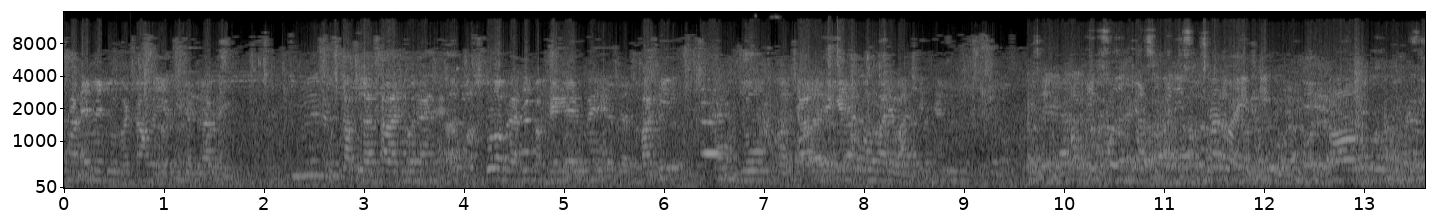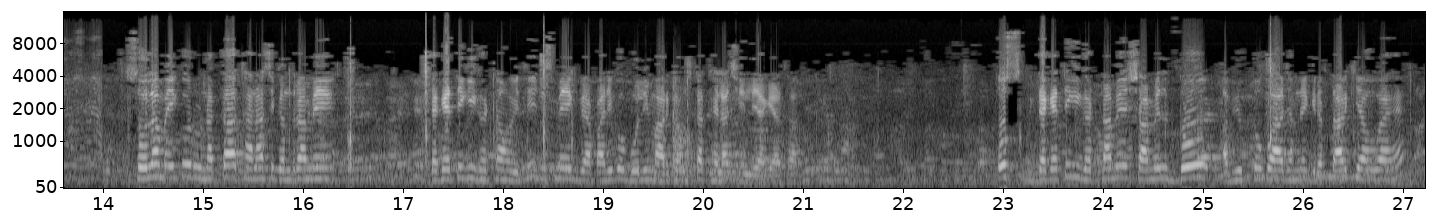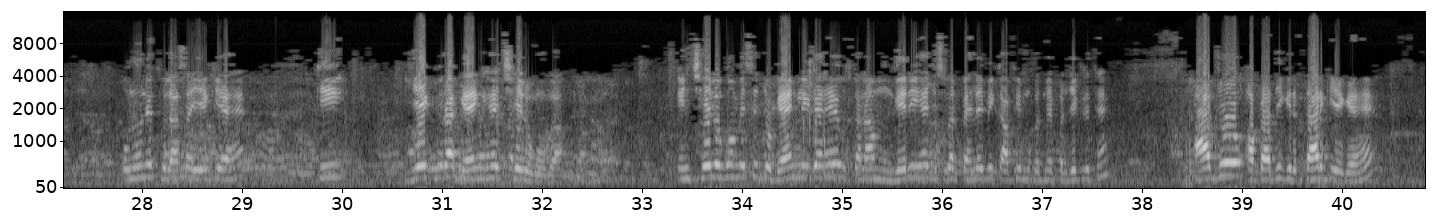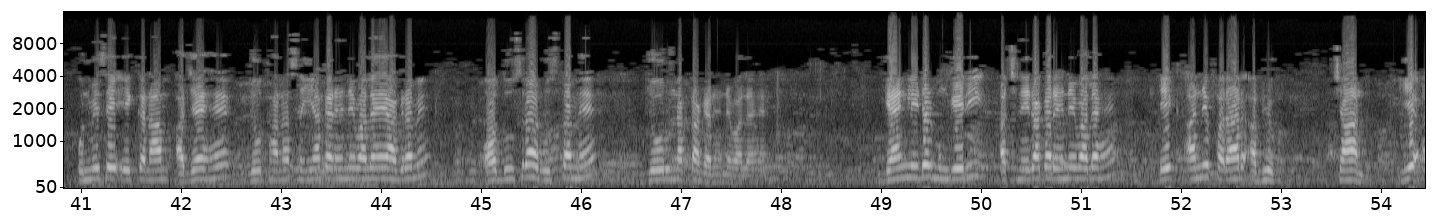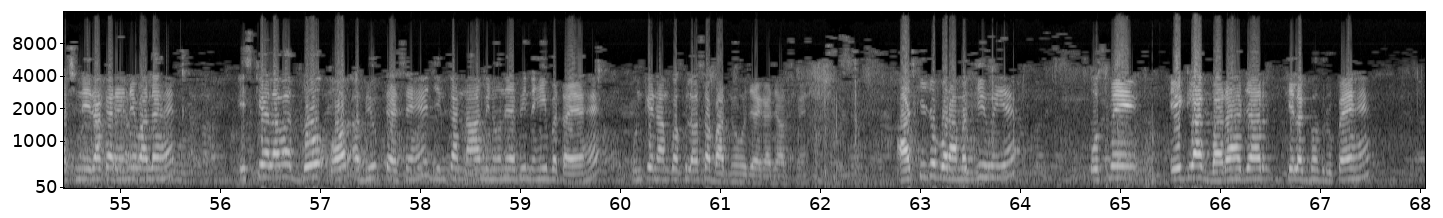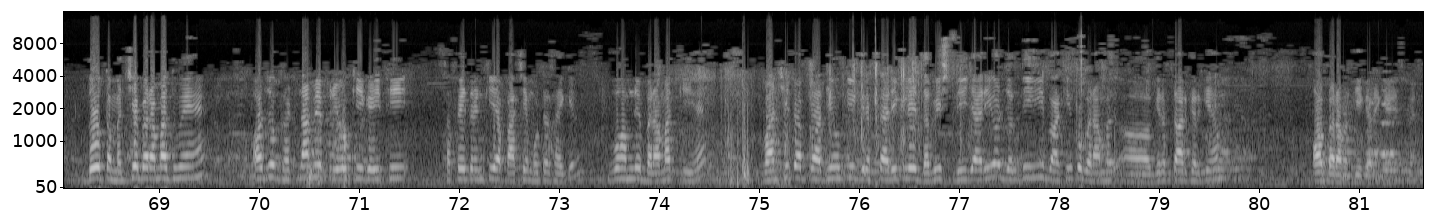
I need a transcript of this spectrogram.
थाने में जो घटना हुई है सिकंदरा में उसका खुलासा आज हो रहा है। दो अपराधी पकड़े गए हुए हैं। बाकी जो चार रह गए हैं, वो हमारे वांछित हैं। सोलह मई को रुनकता थाना सिकंदरा में डकैती की घटना हुई थी, जिसमें एक व्यापारी को गोली मारकर उसका थैला छीन लिया गया था। उस डकैती की घटना में शामिल दो अभियुक्तों को आज हमने गिरफ़्तार किया हुआ है। उन्होंने खुलासा ये किया है कि ये पूरा गैंग है छह लोगों का। इन छह लोगों में से जो गैंग लीडर है, उसका नाम मुंगेरी है, जिस पर पहले भी काफ़ी मुकदमे पंजीकृत हैं। आज जो अपराधी गिरफ़्तार किए गए हैं, उनमें से एक का नाम अजय है, जो थाना सैया का रहने वाला है आगरा में, और दूसरा रुस्तम है, जो रुनक्टा का रहने वाला है। गैंग लीडर मुंगेरी अछनेरा का रहने वाला है। एक अन्य फरार अभियुक्त चाँद, ये अछनेरा का रहने वाला है। इसके अलावा दो और अभियुक्त ऐसे हैं जिनका नाम इन्होंने अभी नहीं बताया है। उनके नाम का खुलासा बाद में हो जाएगा जाँच में। आज की जो बरामदगी हुई है, उसमें एक लाख बारह हज़ार के लगभग रुपए हैं। दो तमंचे बरामद हुए हैं और जो घटना में प्रयोग की गई थी, सफ़ेद रंग की अपाचे मोटरसाइकिल, वो हमने बरामद की है। वांछित अपराधियों की गिरफ्तारी के लिए दबिश दी जा रही है और जल्दी ही बाकी को बरामद गिरफ़्तार करके हम और बरामदगी करेंगे इसमें।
